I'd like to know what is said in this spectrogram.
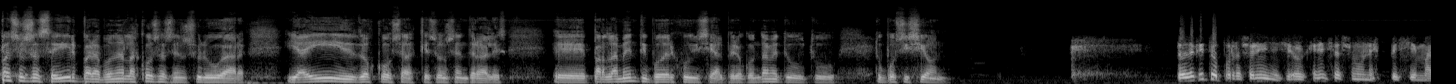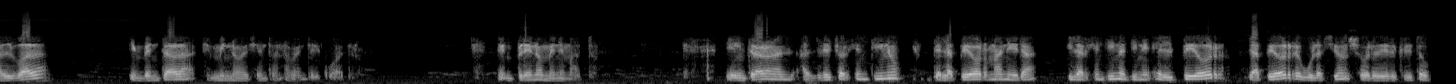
Pasos a seguir para poner las cosas en su lugar. Y ahí dos cosas que son centrales. Eh, Parlamento y Poder Judicial. Pero contame tu, tu, posición. Los decretos por razones de urgencia son una especie malvada inventada en 1994, en pleno menemato entraron al, derecho argentino de la peor manera y la Argentina tiene el peor, la peor regulación sobre el decreto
